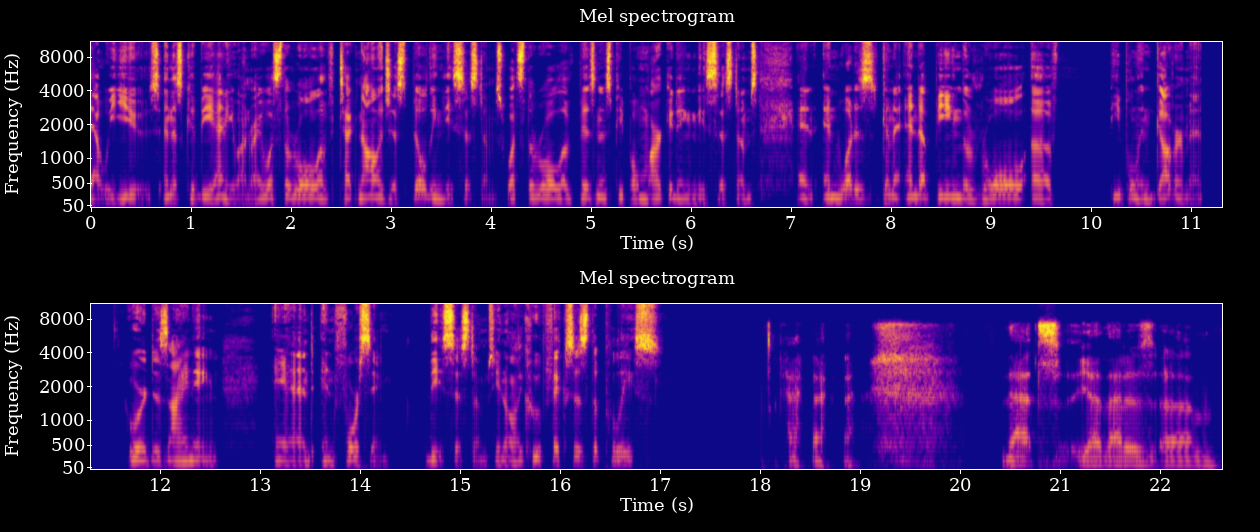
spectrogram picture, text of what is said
that we use. And this could be anyone, right? What's the role of technologists building these systems? What's the role of business people marketing these systems? And and what is going to end up being the role of people in government who are designing and enforcing these systems? You know, like who fixes the police? That's yeah, that is um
